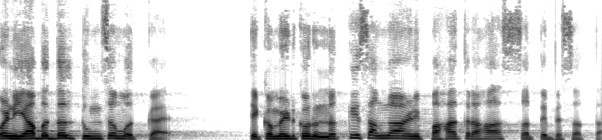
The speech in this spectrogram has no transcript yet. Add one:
पण याबद्दल तुमचं मत काय? ते कमेंट करून नक्की सांगा आणि पाहत रहा सत्य पे सत्ता.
